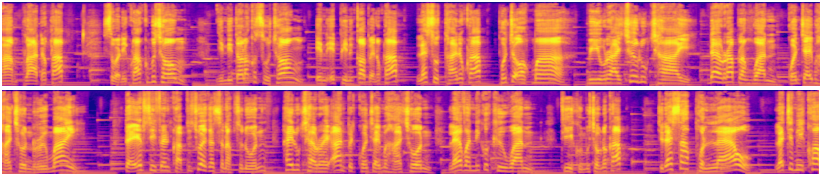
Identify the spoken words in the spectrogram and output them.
ห้ามพลาดนะครับ สวัสดีครับคุณผู้ชม ยินดีต้อนรับเข้าสู่ช่อง NSP 198นะครับ และสุดท้ายนะครับผลจะออกมา มีรายชื่อลูกชาย ได้รับรางวัลขวัญใจมหาชนหรือไม่แต่ FC แฟนคลับที่ช่วยกันสนับสนุน ให้ลูกชายไรอันเป็นขวัญใจมหาชน และวันนี้ก็คือวันที่คุณผู้ชมนะครับ จะได้ทราบผลแล้ว และจะมีข้อ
